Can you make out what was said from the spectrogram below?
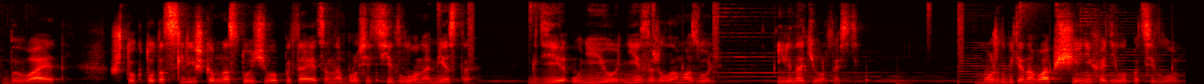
Бывает, что кто-то слишком настойчиво пытается набросить седло на место, где у нее не зажила мозоль или натертость. Может быть она вообще не ходила под седлом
